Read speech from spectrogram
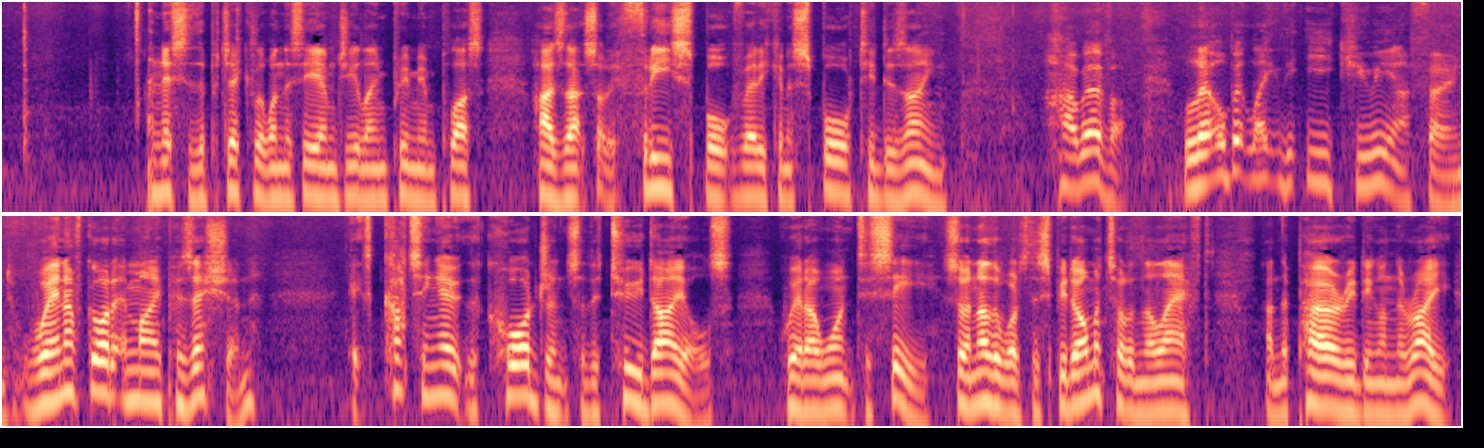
And this is the particular one, this AMG Line Premium Plus has that sort of three spoke, very kind of sporty design. However, a little bit like the EQE I found, when I've got it in my position, it's cutting out the quadrants of the two dials where I want to see. So in other words, the speedometer on the left and the power reading on the right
